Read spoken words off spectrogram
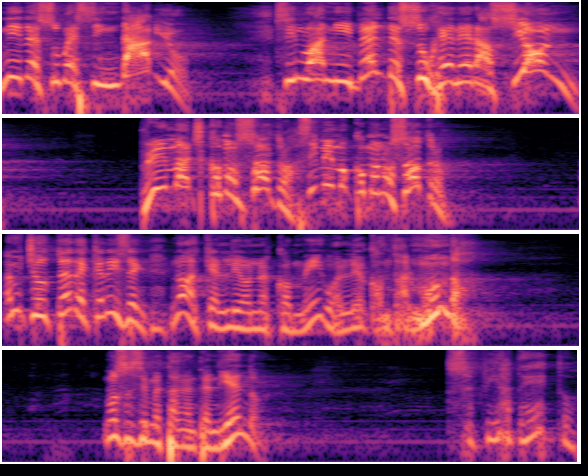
ni de su vecindario, sino a nivel de su generación. Pretty much como nosotros, así mismo como nosotros. Hay muchos de ustedes que dicen, no, es que el lío no es conmigo, el lío es con todo el mundo. No sé si me están entendiendo. Entonces fíjate esto.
